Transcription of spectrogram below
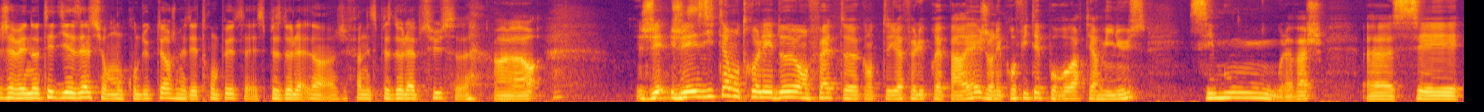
J'avais noté diesel sur mon conducteur, je m'étais trompé, espèce de la- j'ai fait un espèce de lapsus. Voilà. J'ai hésité entre les deux en fait euh, quand il a fallu préparer. J'en ai profité pour revoir Terminus. C'est mou, la vache. Euh, c'est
